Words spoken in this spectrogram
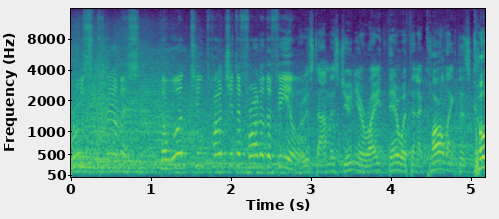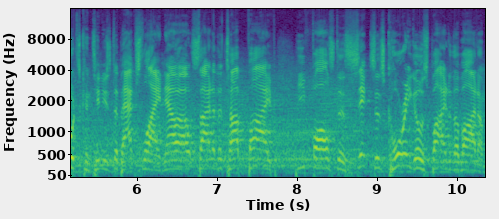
Bruce Thomas the one-two punch at the front of the field. Bruce Thomas Jr. right there within a car length as Coates continues to backslide. Now outside of the top five. He falls to six as Corey goes by to the bottom.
